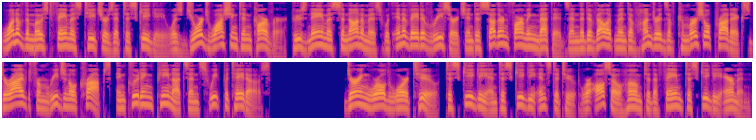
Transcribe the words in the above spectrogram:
One of the most famous teachers at Tuskegee was George Washington Carver, whose name is synonymous with innovative research into Southern farming methods and the development of hundreds of commercial products derived from regional crops, including peanuts and sweet potatoes. During World War II, Tuskegee and Tuskegee Institute were also home to the famed Tuskegee Airmen.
